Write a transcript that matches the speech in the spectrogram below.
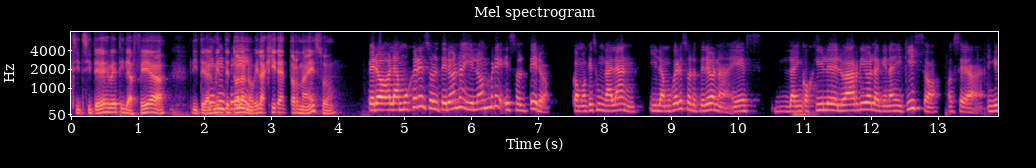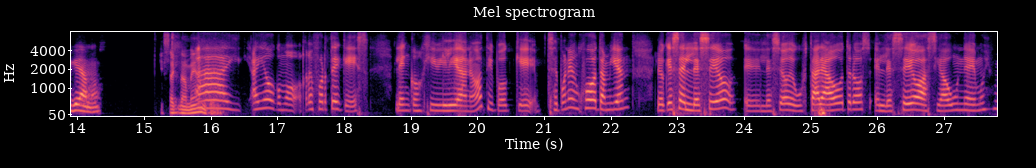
si, te ves Betty la Fea, literalmente toda la novela gira en torno a eso. Pero la mujer es solterona y el hombre es soltero, como que es un galán. Y la mujer es solterona, es la incogible del barrio, la que nadie quiso. O sea, ¿en qué quedamos? Exactamente. hay algo como re fuerte que es la incongibilidad, ¿no? Tipo que se pone en juego también lo que es el deseo, el deseo de gustar a otros, el deseo hacia un mismo,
